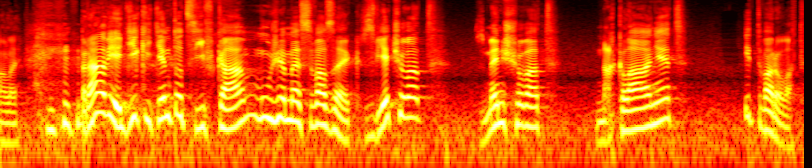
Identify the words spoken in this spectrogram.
šibale. Právě díky těmto cívkám můžeme svazek zvětšovat, zmenšovat, naklánět i tvarovat.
